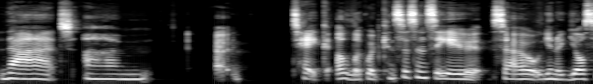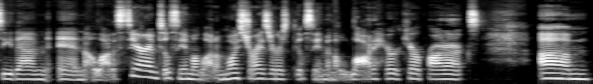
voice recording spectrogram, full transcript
that um, uh, take a liquid consistency. So, you know, you'll see them in a lot of serums, you'll see them in a lot of moisturizers, you'll see them in a lot of hair care products. Um,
